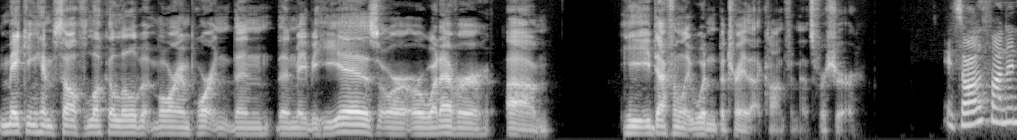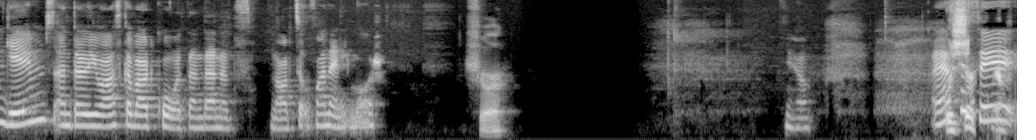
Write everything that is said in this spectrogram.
making himself look a little bit more important than than maybe he is or or whatever. Um, he definitely wouldn't betray that confidence for sure. It's all fun and games until you ask about Kvothe, and then it's not so fun anymore. Sure. Yeah. I have to say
